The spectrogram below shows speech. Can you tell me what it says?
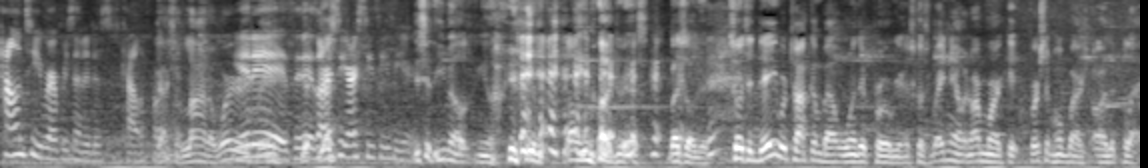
County Representatives of California. That's a lot of words. It is. It is. Yes. RCRC's easier. You said email, you know, long email address, but it's all good. So today we're talking about one of their programs because right now in our market, first-time home buyers are the play.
